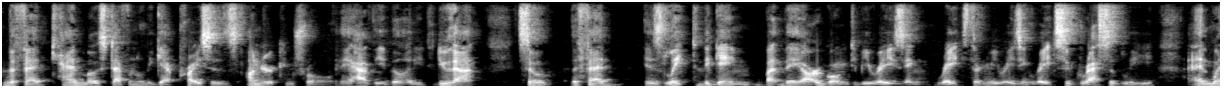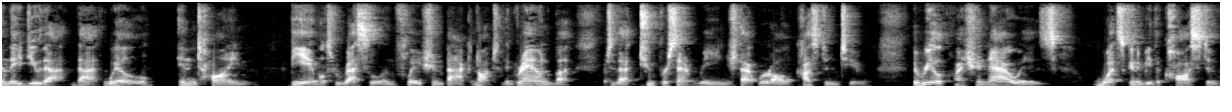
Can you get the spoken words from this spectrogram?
the Fed can most definitely get prices under control. They have the ability to do that. So the Fed is late to the game, but they are going to be raising rates. They're going to be raising rates aggressively. And when they do that, that will, in time, be able to wrestle inflation back, not to the ground, but to that 2% range that we're all accustomed to. The real question now is what's going to be the cost of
